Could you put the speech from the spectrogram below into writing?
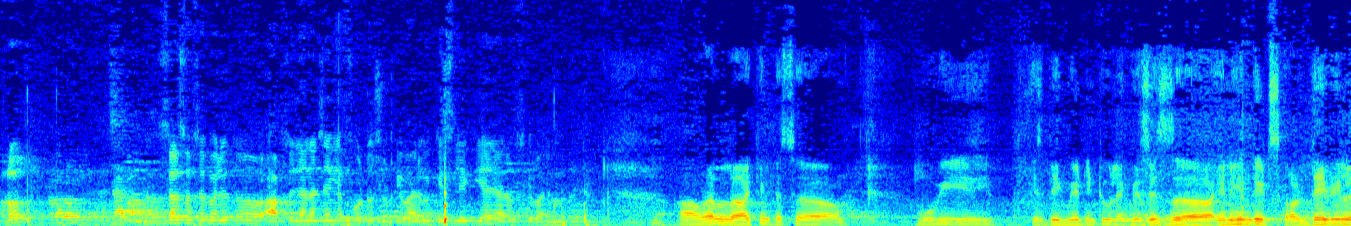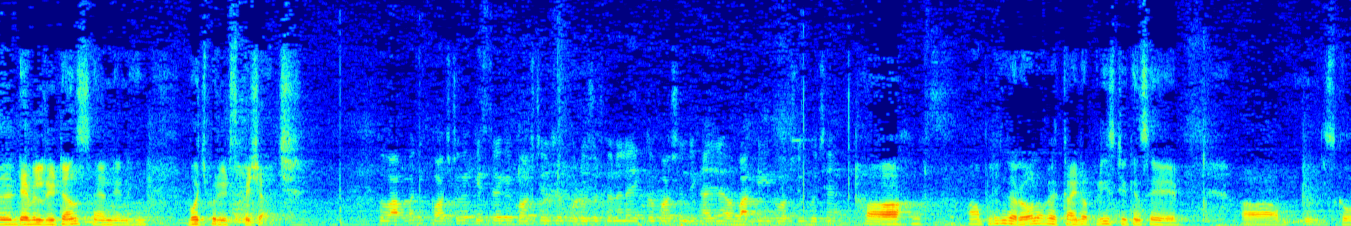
हेलो सर सबसे पहले तो आपसे जानना चाहेंगे फ़ोटो शूट के बारे में किस लिए किया जा रहा है उसके बारे में बताइए Uh, this uh, movie is being made in two languages. Uh, in Hindi, it's called Devil Devil Returns, and in Hin- Bhojpuri, it's Pishach. तो आपका जो कॉस्ट्यूम है किस तरह के कॉस्ट्यूम से फ़ोटो शूट करने लायक तो कॉस्ट्यूम दिखाया जा रहा है बाकी के कॉस्ट्यूम कुछ है Uh, playing the role of a kind of priest, you can say, uh, जिसको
